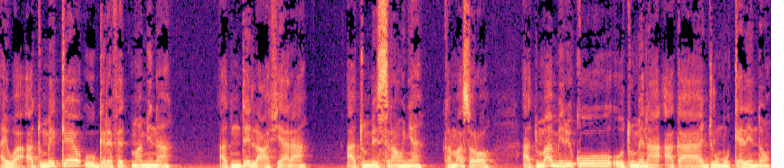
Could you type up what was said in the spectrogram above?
ayiwa a tun bɛ kɛ u gɛrɛfɛ tuma min na a tun tɛ lagafiyara a tun bɛ siran u ɲɛ kamasɔrɔ a tun b'a miiri ko o tun bɛna a ka jurumu kɛlen dɔn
